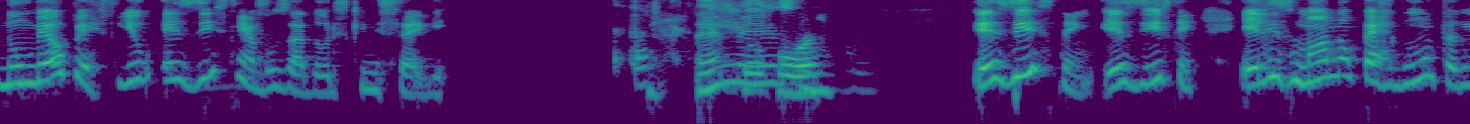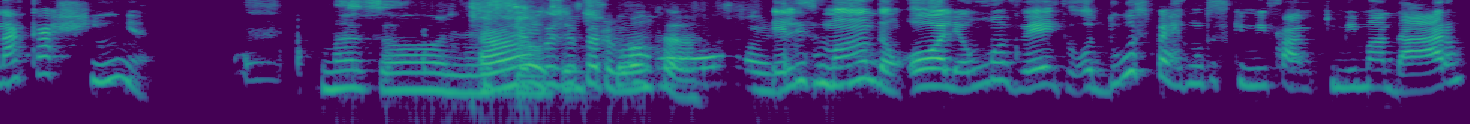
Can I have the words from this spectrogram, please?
No meu perfil existem abusadores que me seguem. É mesmo. Existem, existem. Eles mandam perguntas na caixinha. Mas olha, ah, de pergunta. Eles mandam, olha, uma vez, ou duas perguntas que me, que me mandaram,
